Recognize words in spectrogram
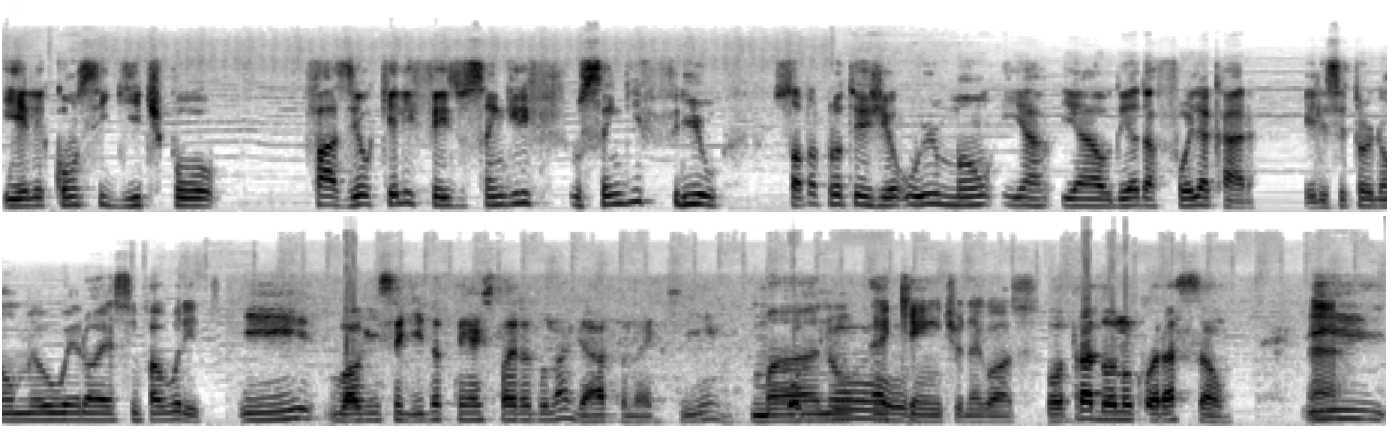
e ele conseguir, tipo, fazer o que ele fez, o sangue, o sangue frio, só pra proteger o irmão e a, e a aldeia da Folha, cara, ele se tornou o meu herói, assim, favorito. E logo em seguida tem a história do Nagato, né? Que Mano, Outro- é quente o negócio. outra dor no coração. É. E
